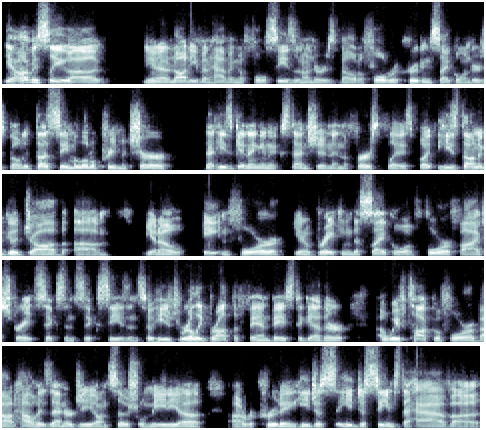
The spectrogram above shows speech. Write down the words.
Yeah, obviously, uh, you know, not even having a full season under his belt, a full recruiting cycle under his belt, it does seem a little premature that he's getting an extension in the first place. But he's done a good job. Um, you know, eight and four, you know, breaking the cycle of four or five straight six and six seasons. So he's really brought the fan base together. Uh, we've talked before about how his energy on social media, uh, recruiting, he just he just seems to have a,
